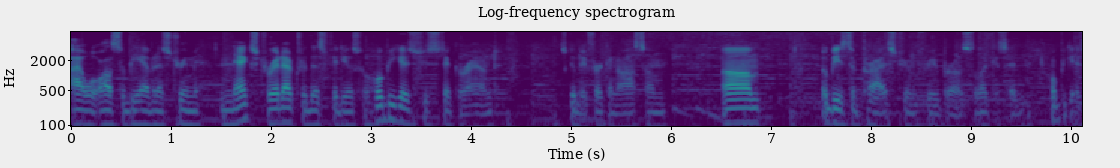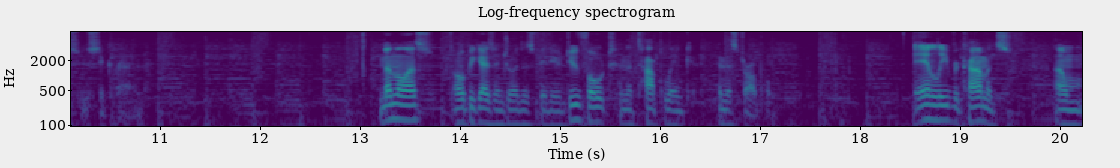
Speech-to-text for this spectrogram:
I will also be having a stream next, right after this video, so hope you guys just stick around. It's going to be freaking awesome. Um, it'll be a surprise stream for you, bros. So like I said, hope you guys do stick around. Nonetheless, I hope you guys enjoyed this video. Do vote in the top link in the straw poll. And leave your comments on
